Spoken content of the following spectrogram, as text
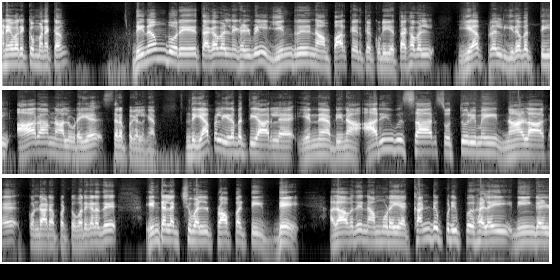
அனைவருக்கும் வணக்கம். தினம் ஒரு தகவல் நிகழ்வில் இன்று நாம் பார்க்க இருக்கக்கூடிய தகவல் ஏப்ரல் இருபத்தி ஆறாம் நாளுடைய சிறப்புகளுங்க. இந்த ஏப்ரல் இருபத்தி ஆறில் என்ன அப்படின்னா அறிவுசார் சொத்துரிமை நாளாக கொண்டாடப்பட்டு வருகிறது. இன்டலெக்சுவல் ப்ராப்பர்ட்டி டே அதாவது நம்முடைய கண்டுபிடிப்புகளை நீங்கள்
